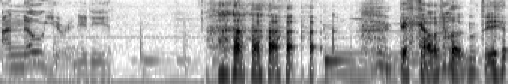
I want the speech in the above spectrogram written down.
I know you're an idiot. Qué cabrón, tío.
